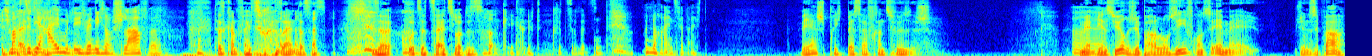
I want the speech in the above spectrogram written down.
Ich Machst du es dir nicht. heimlich, wenn ich noch schlafe? Das kann vielleicht sogar sein, dass das dieser kurze Zeitslot ist. Okay, gut. Gut zu wissen. Und noch eins vielleicht. Wer spricht besser Französisch? Äh, Mais bien sûr, je parle aussi français, mais je ne sais pas.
